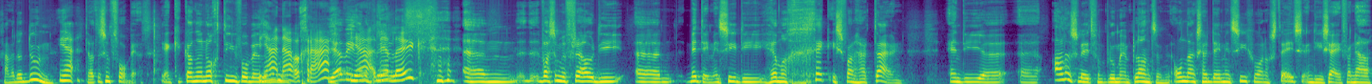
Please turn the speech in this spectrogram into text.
gaan we dat doen. ja. Dat is een voorbeeld. Ja, ik kan er nog tien voorbeelden ja noemen. nou graag. Ja, ja, leuk. Ehm, er was een mevrouw die ehm, met dementie die helemaal gek is van haar tuin. En die eh, eh, alles weet van bloemen en planten. Ondanks haar dementie gewoon nog steeds. En die zei van nou,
